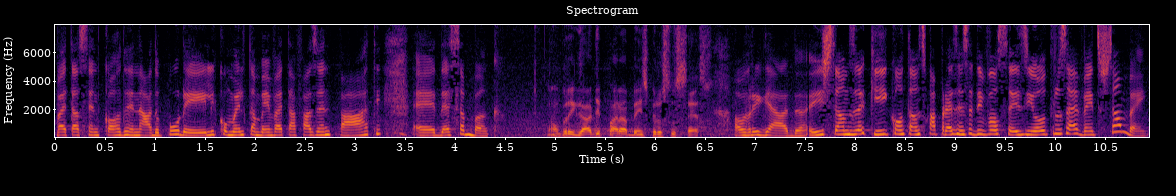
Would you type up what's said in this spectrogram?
vai estar sendo coordenado por ele, como ele também vai estar fazendo parte é, dessa banca. Então, obrigado e parabéns pelo sucesso. Obrigada. E estamos aqui e contamos com a presença de vocês em outros eventos também.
